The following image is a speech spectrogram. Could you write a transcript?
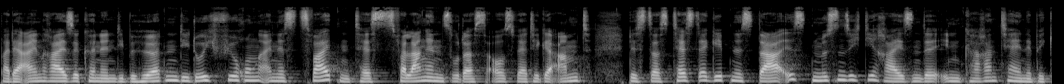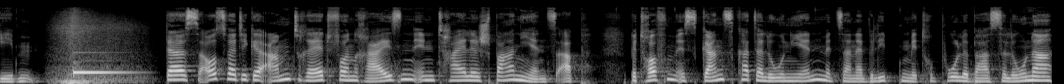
Bei der Einreise können die Behörden die Durchführung eines zweiten Tests verlangen, so das Auswärtige Amt. Bis das Testergebnis da ist, müssen sich die Reisende in Quarantäne begeben. Das Auswärtige Amt rät von Reisen in Teile Spaniens ab. Betroffen ist ganz Katalonien mit seiner beliebten Metropole Barcelona,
